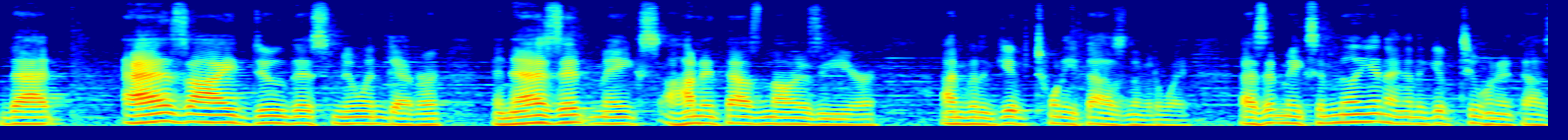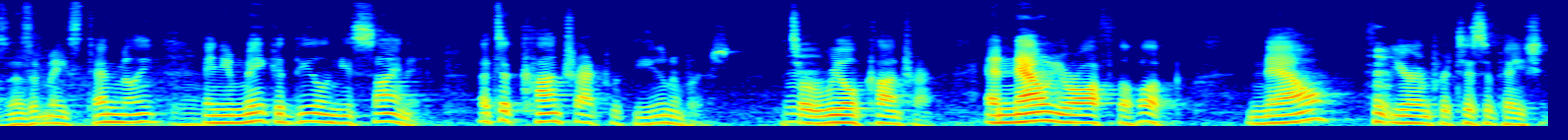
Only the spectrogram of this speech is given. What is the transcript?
that as I do this new endeavor and as it makes $100,000 a year, I'm going to give 20,000 of it away. As it makes a million, I'm going to give 200,000. As it makes 10 million, mm-hmm. and you make a deal and you sign it. That's a contract with the universe. It's a hmm. real contract. And now you're off the hook. Now you're in participation.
